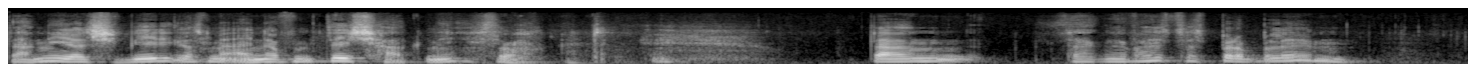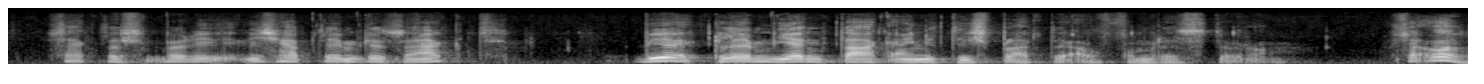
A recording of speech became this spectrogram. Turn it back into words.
Daniel schwierig, dass man einen auf dem Tisch hat, ne? So. Dann Sagen wir, was ist das Problem? Sagt das, ich habe dem gesagt, wir kleben jeden Tag eine Tischplatte auf vom Restaurant. Ich sage, oh,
